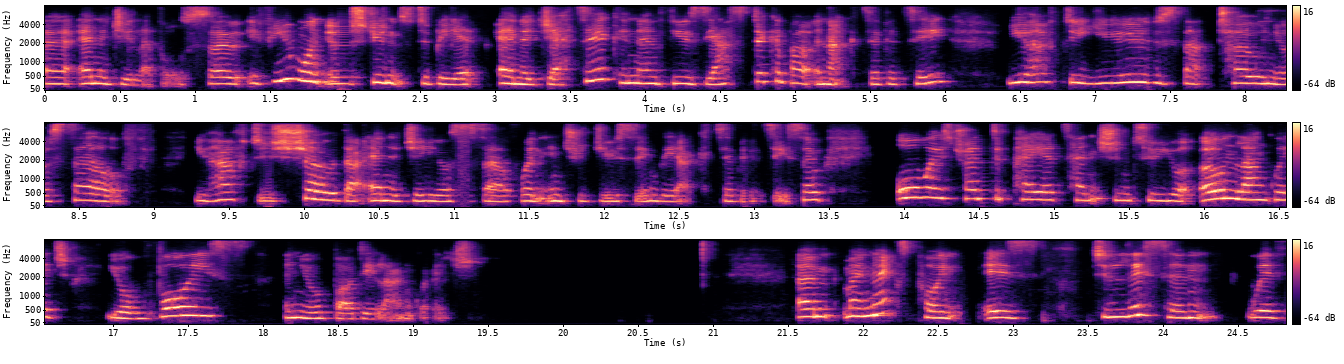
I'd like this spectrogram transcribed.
uh, energy levels. So if you want your students to be energetic and enthusiastic about an activity, you have to use that tone yourself you have to show that energy yourself when introducing the activity. So always try to pay attention to your own language, your voice, and your body language. Um, my next point is to listen with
